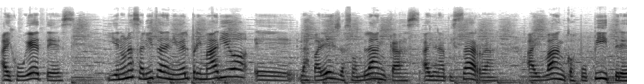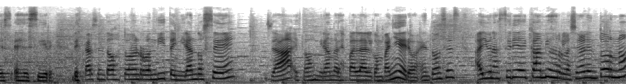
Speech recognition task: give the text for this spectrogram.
hay juguetes. Y en una salita de nivel primario, eh, las paredes ya son blancas, hay una pizarra, hay bancos, pupitres, es decir, de estar sentados todos en rondita y mirándose, ya estamos mirando a la espalda del compañero. Entonces hay una serie de cambios en relación al entorno,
